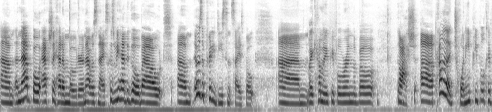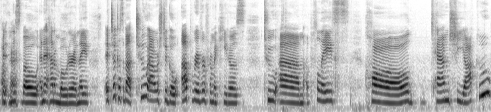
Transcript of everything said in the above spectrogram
Um, and that boat actually had a motor, and that was nice because we had to go about. Um, it was a pretty decent sized boat. Um, like how many people were in the boat? gosh, uh, probably like 20 people could fit in this boat, and it had a motor. And they, it took us about two hours to go upriver from Iquitos to um, a place called Tamshiyacu.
